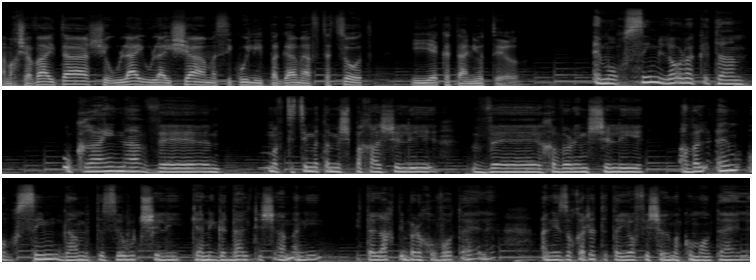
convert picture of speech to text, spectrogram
המחשבה הייתה שאולי אולי שם הסיכוי להיפגע מהפצצות יהיה קטן יותר. הם הורסים לא רק את האוקראינה ומפציצים את המשפחה שלי וחברים שלי, אבל הם הורסים גם את הזהות שלי, כי אני גדלתי שם, אני התהלכתי ברחובות האלה, אני זוכרת את היופי של המקומות האלה.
